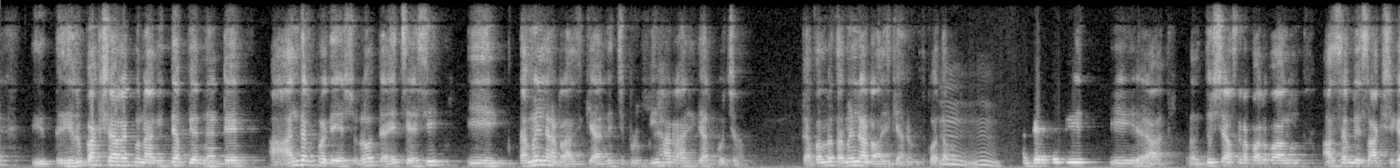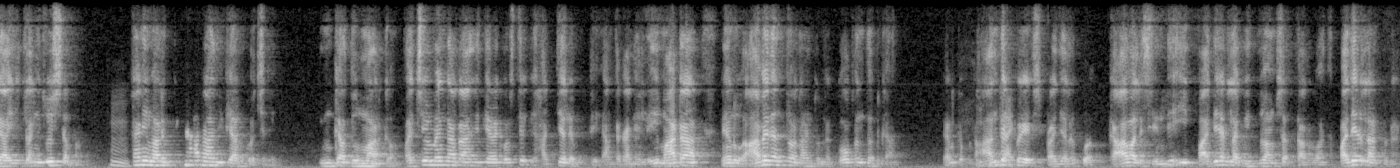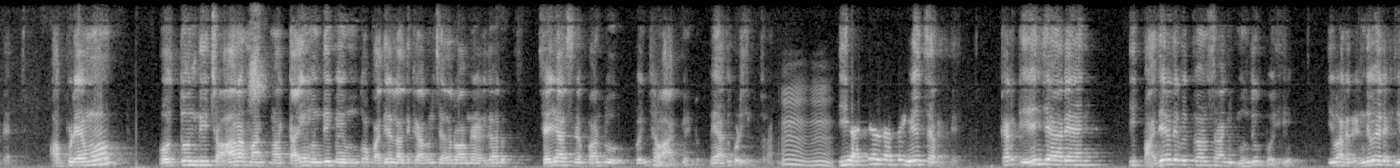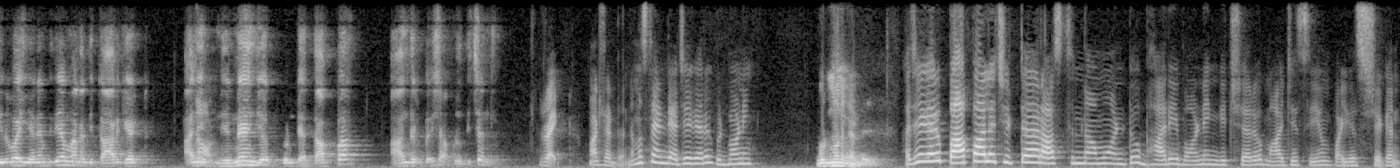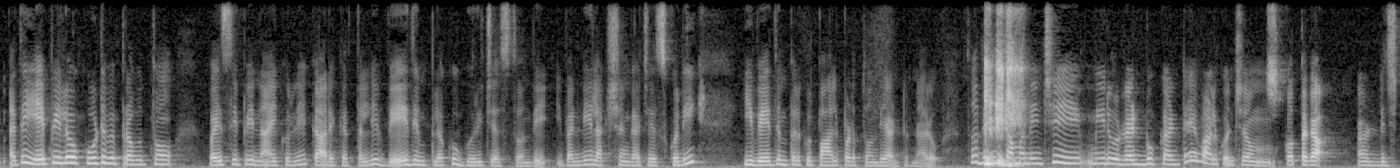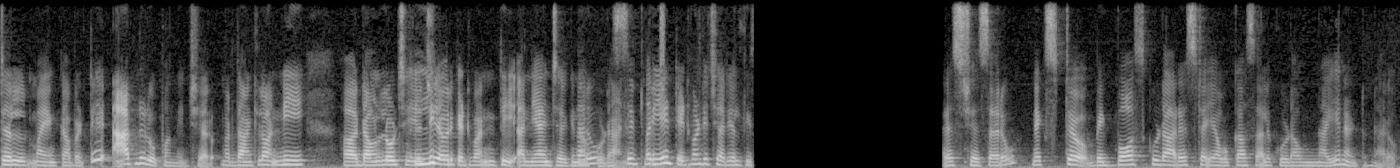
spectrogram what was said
ఇరుపక్షాలకు నా విజ్ఞప్తి ఏంటంటే ఆంధ్రప్రదేశ్లో దయచేసి ఈ తమిళనాడు రాజకీయాల నుంచి ఇప్పుడు బీహార్ రాజకీయాలకు వచ్చినాం గతంలో తమిళనాడు రాజకీయాలు కొంత ఉమ్, ఉమ్, అంటే? ఈ దుశ్శాసన పర్వాలు అసెంబ్లీ సాక్షిగా ఇట్లా చూసినాం. కానీ వాళ్ళు బీహార్ రాజకీయాలకు వచ్చినాయి ఇంకా దుర్మార్గం. పశ్చిమ బెంగాల్ రాజకీయాలకు వస్తే హత్యలు ఉంటాయి. అంతకని ఈ మాట నేను ఆవేదనతో అంటున్నా కోపంతో కాదు. కనుక ఆంధ్రప్రదేశ్ ప్రజలకు కావలసింది ఈ పదేళ్ళ విధ్వంసం తర్వాత. పదేళ్ళు అంటున్నానే అప్పుడేమో పొద్దుంది చాలా మాకు మా టైం ఉంది మేము ఇంకో పదేళ్ళ అధికారులు చంద్రబాబు నాయుడు గారు చేయాల్సిన పనులు కొంచెం ఆగిపోయిండు నేను అది కూడా చెప్తున్నాను. ఈ అధ్యాయంలో ఏం జరగలేదు. కనుక ఏం చేయాలి? ఈ పదేళ్ళ విధ్వంసానికి ముందుకు పోయి ఇవాళ రెండు వేల ఇరవై ఎనిమిదే మనది టార్గెట్ అని. నిర్ణయం చేసుకుంటే తప్ప ఆంధ్రప్రదేశ్ అభివృద్ధి చెందదు. రైట్ మాట్లాడదాం. నమస్తే అండి అజయ్ గారు. గుడ్ మార్నింగ్ గుడ్ మార్నింగ్ అండి అజయ్ గారు పాపాల చిట్ట రాస్తున్నాము అంటూ భారీ వార్నింగ్ ఇచ్చారు మాజీ సీఎం వైఎస్ జగన్. అయితే ఏపీలో కూటమి ప్రభుత్వం వైసీపీ నాయకుల్ని కార్యకర్తల్ని వేధింపులకు గురి చేస్తోంది. ఇవన్నీ లక్ష్యంగా చేసుకొని ఈ వేధింపులకు పాల్పడుతోంది అంటున్నారు. సో దీనికి సంబంధించి మీరు రెడ్ బుక్ అంటే వాళ్ళు కొంచెం కొత్తగా డిజిటల్ మయం కాబట్టి యాప్ని రూపొందించారు. మరి దాంట్లో అన్ని డౌన్లోడ్ చేయొచ్చు. ఎవరికి ఎటువంటి అన్యాయం జరిగినా కూడా. మరి ఏంటి ఎటువంటి చర్యలు తీసుకు అరెస్ట్ చేశారు. నెక్స్ట్ బిగ్ బాస్ కూడా అరెస్ట్ అయ్యే అవకాశాలు కూడా ఉన్నాయి అని అంటున్నారు.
